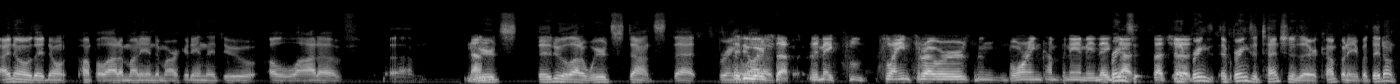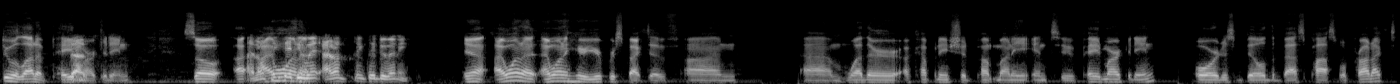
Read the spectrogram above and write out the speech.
i know they don't pump a lot of money into marketing. They do a lot of um, None. weird they do a lot of weird stunts that bring They a do weird of, stuff. They make fl- flamethrowers and boring company. I mean, they've brings- got such a. it brings it brings attention to their company but they don't do a lot of paid marketing so i, I don't I think wanna, they do. It, I don't think they do any. Yeah, I want to. I want to hear your perspective on um, whether a company should pump money into paid marketing or just build the best possible product,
